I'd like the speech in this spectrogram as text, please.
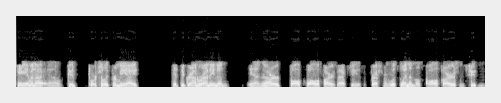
came and I, uh, good, fortunately for me, I hit the ground running and, and our fall qualifiers actually as a freshman was winning those qualifiers and shooting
